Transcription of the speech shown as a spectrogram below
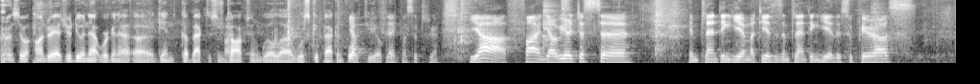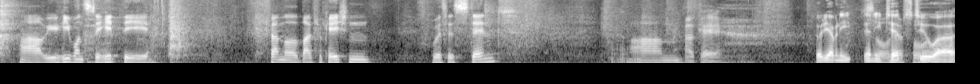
so, Andre, as you're doing that, we're going to, uh, again, cut back to some Fine. talks, and we'll, uh, we'll skip back and forth to you, okay? vielleicht musst du- Yeah, fine. Yeah, we are just uh, implanting here. Matthias is implanting here the Superas. Uh, we, he wants to hit the femoral bifurcation with his stent. Um, Okay. So, do you have any, any So tips to, uh,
